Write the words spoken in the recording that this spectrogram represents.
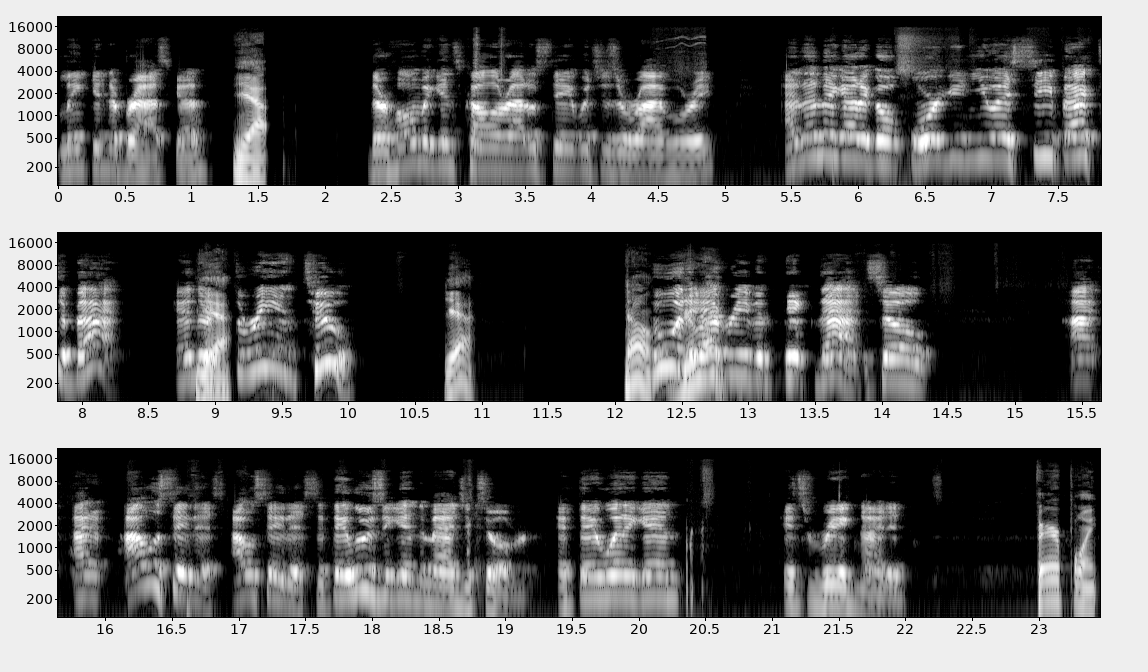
Lincoln, Nebraska. Yeah. They're home against Colorado State, which is a rivalry, and then they got to go Oregon, USC back to back, and they're Yeah. three and two. Yeah. No, Who would you're right. ever even pick that? So, I, I I will say this. I will say this. If they lose again, the magic's over. If they win again, it's reignited. Fair point.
